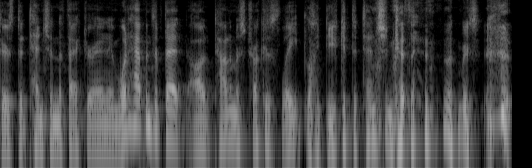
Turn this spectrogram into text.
there's detention to factor in. And what happens if that autonomous truck is late? Like, do you get detention because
